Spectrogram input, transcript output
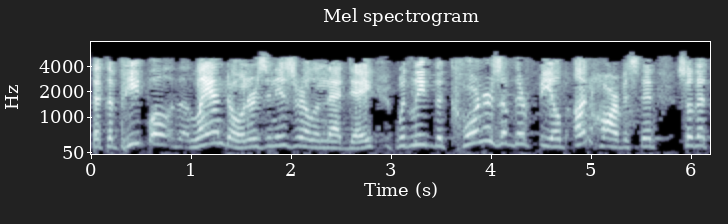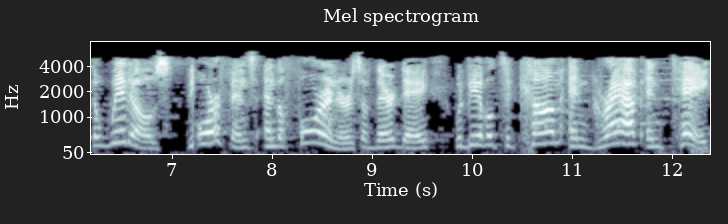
That the people, the landowners in Israel in that day, would leave the corners of their field unharvested so that the widows, the orphans, and the foreigners of their day would be able to come and grab and take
